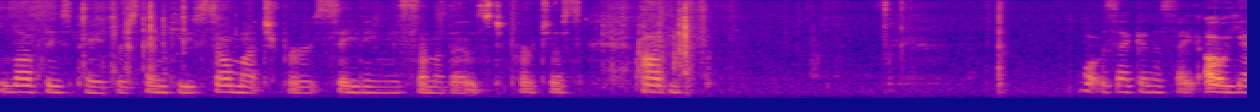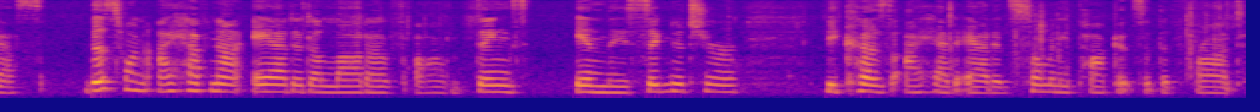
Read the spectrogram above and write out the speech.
love these papers. Thank you so much for saving me some of those to purchase. Um, what was I going to say? Oh, yes. This one, I have not added a lot of um, things in the signature because I had added so many pockets at the front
